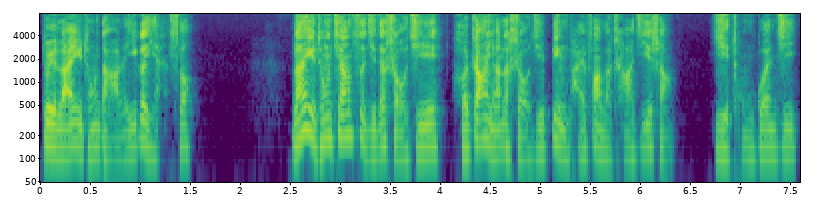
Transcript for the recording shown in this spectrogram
对蓝雨桐打了一个眼色。蓝雨桐将自己的手机和张扬的手机并排放到茶几上，一同关机。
